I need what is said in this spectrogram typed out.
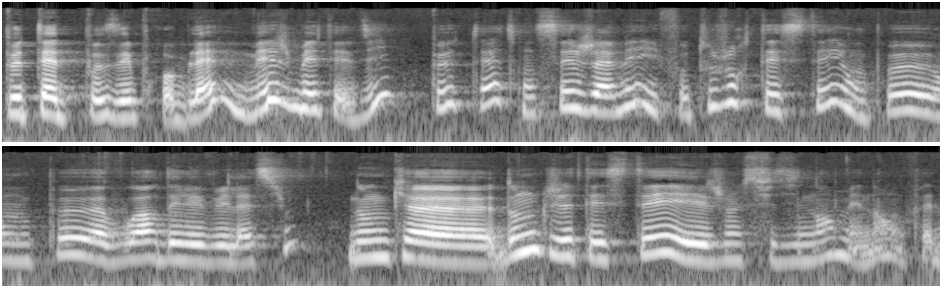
peut-être poser problème, mais je m'étais dit peut-être, on ne sait jamais. Il faut toujours tester. On peut on peut avoir des révélations. Donc, euh, donc j'ai testé et je me suis dit non, mais non, en fait,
